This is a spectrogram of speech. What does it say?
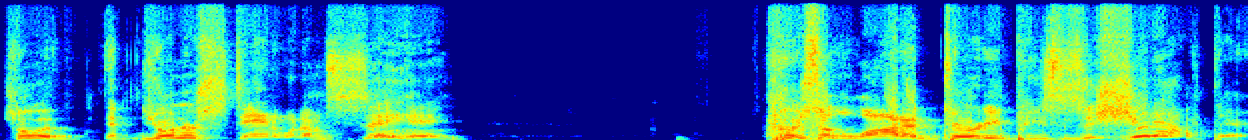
So if, if you understand what I'm saying, there's a lot of dirty pieces of shit out there.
